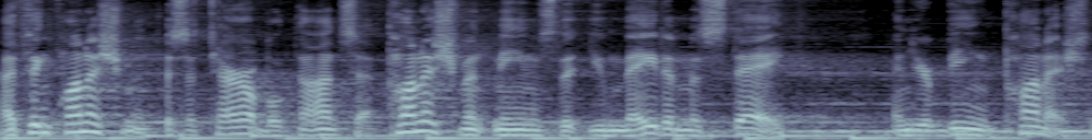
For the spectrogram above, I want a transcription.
I think punishment is a terrible concept. Punishment means that you made a mistake and you're being punished.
